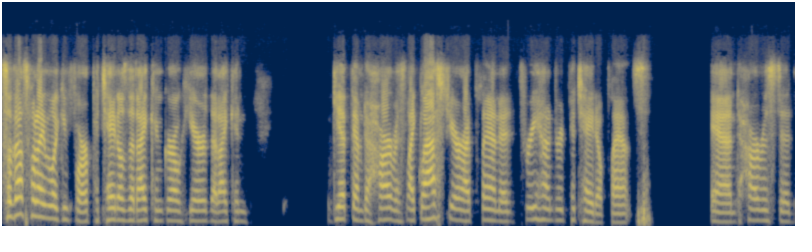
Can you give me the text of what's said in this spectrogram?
So that's what i'm looking for potatoes that i can grow here that i can get them to harvest. Like last year i planted 300 potato plants and harvested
